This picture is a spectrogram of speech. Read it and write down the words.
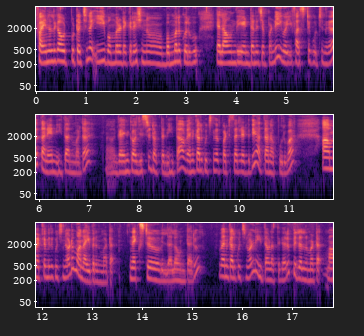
ఫైనల్గా అవుట్పుట్ వచ్చిన ఈ బొమ్మల డెకరేషన్ బొమ్మల కొలువు ఎలా ఉంది ఏంటని చెప్పండి. ఇగో ఈ ఫస్ట్ కూర్చుంది కదా తనే నిహిత అనమాట గైనకాలజిస్ట్ డాక్టర్ నిహిత వెనకాల కూర్చుంది కదా పట్టిసారి రెడ్డిది తన అపూర్వ. ఆ మెట్ల మీద కూర్చున్నాడు మా నైబర్ అనమాట నెక్స్ట్ విల్లాలో ఉంటారు. వెనకాల కూర్చున్న వాళ్ళు నిహిత వాళ్ళ అత్తగారు పిల్లలు అనమాట మా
